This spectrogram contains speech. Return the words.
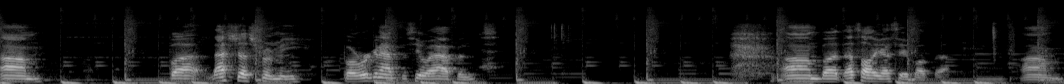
Um, but that's just for me. But we're to have to see what happens. Um, but that's all I got to say about that. Um,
